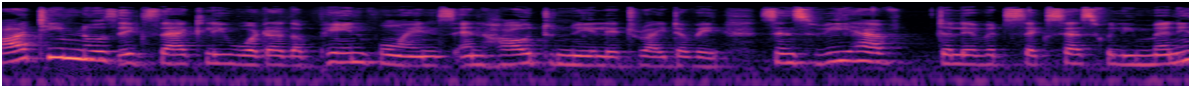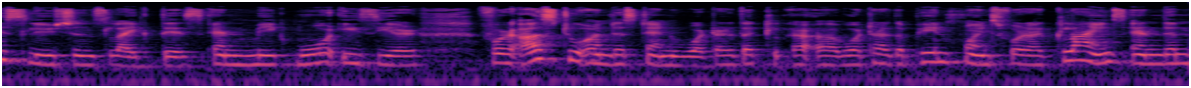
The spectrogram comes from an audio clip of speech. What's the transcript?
Our team knows exactly what are the pain points and how to nail it right away since we have delivered successfully many solutions like this and make more easier for us to understand what are the uh, what are the pain points for our clients and then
